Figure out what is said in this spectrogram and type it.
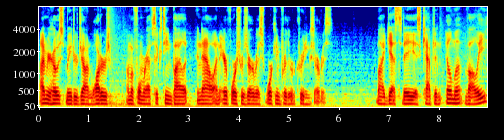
I'm your host, Major John Waters. I'm a former F 16 pilot and now an Air Force reservist working for the recruiting service. My guest today is Captain Ilma Vali.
